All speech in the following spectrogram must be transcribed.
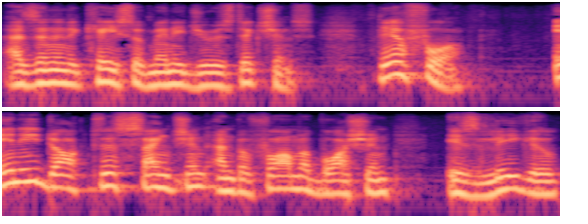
as in the case of many jurisdictions. Therefore, any doctor sanction and perform abortion is legal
